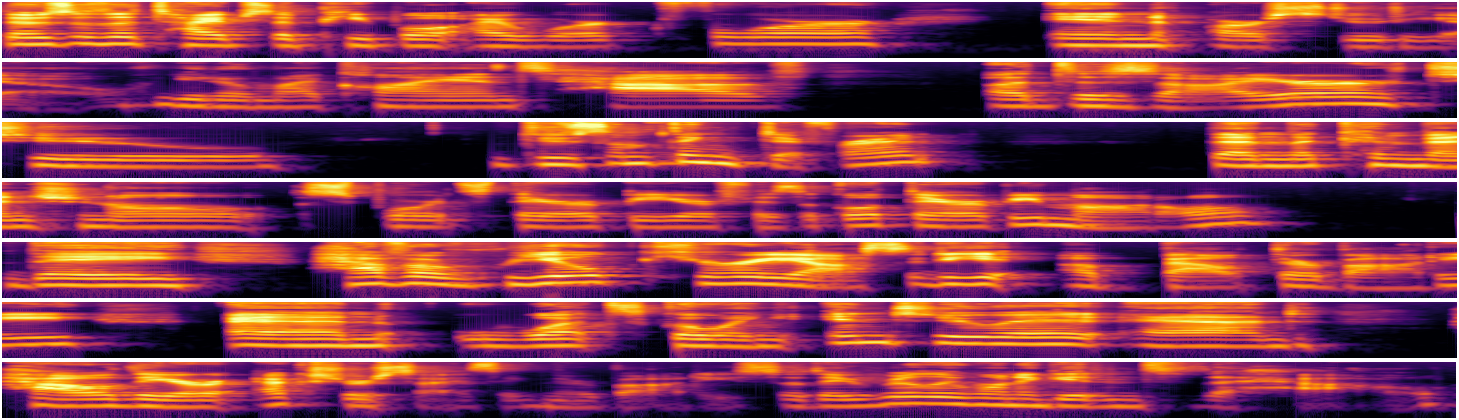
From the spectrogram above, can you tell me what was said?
those are the types of people I work for in our studio. You know, my clients have a desire to do something different than the conventional sports therapy or physical therapy model. They have a real curiosity about their body and what's going into it and how they are exercising their body. So they really want to get into the how.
